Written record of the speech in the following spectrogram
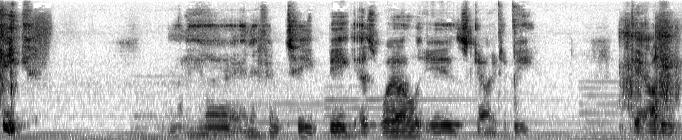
Big. And FNT Big as well is going to be Goudy.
